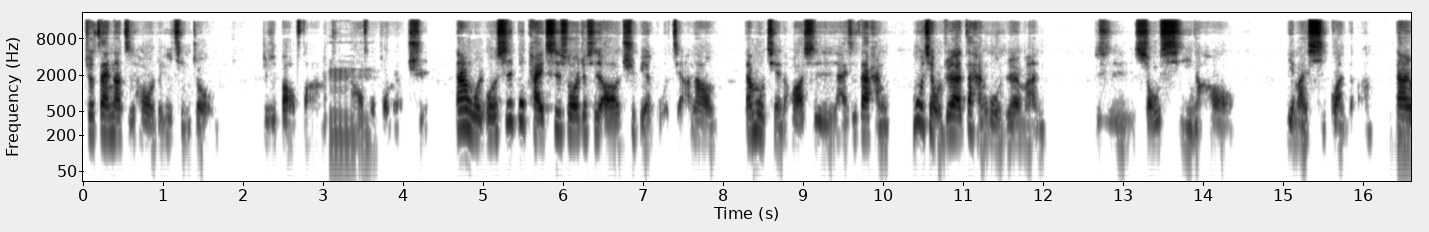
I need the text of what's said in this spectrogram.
就在那之后，就疫情就就是爆发，嗯，然后我就没有去。但我我是不排斥说就是呃去别的国家，那但目前的话是还是在韩，目前我觉得在韩国我觉得蛮就是熟悉，然后也蛮习惯的吧。但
